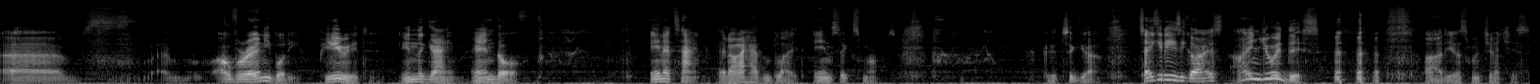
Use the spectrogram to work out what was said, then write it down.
uh, over anybody. Period. In the game. End of in a tank that I haven't played in six months. Good to go. Take it easy, guys. I enjoyed this. Adios, muchachos.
